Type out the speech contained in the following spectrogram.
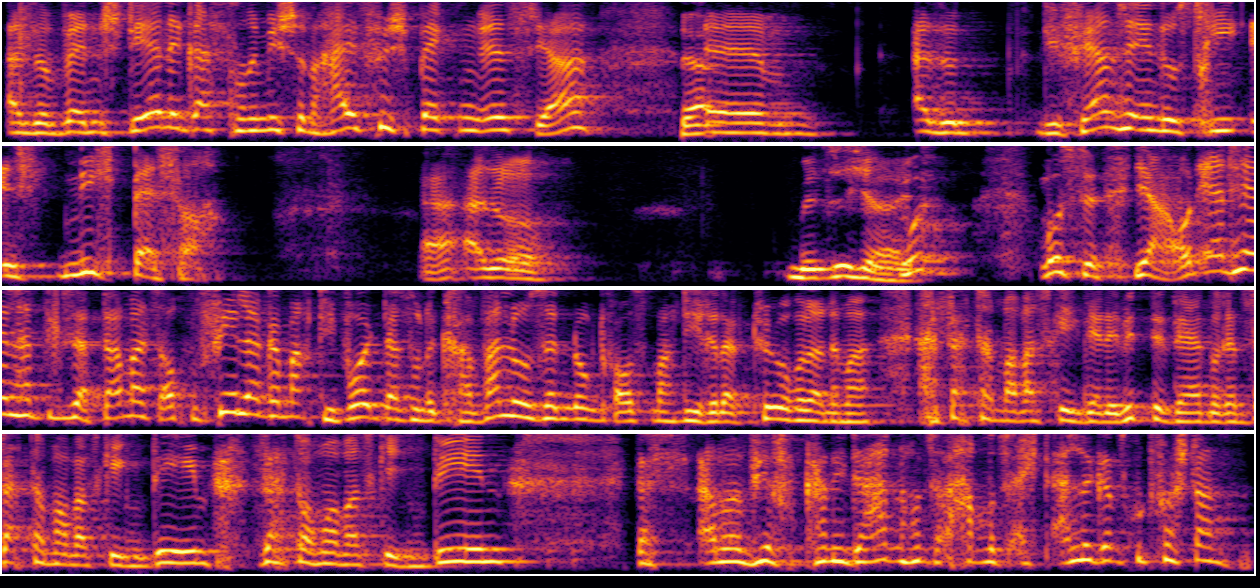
Also wenn Sterne Gastronomie schon Haifischbecken ist, ja, ja. Ähm, also die Fernsehindustrie ist nicht besser. Ja, also mit Sicherheit. Musste, ja, und RTL hat, wie gesagt, damals auch einen Fehler gemacht. Die wollten da so eine Krawallo-Sendung draus machen, die Redakteure dann immer, ah, sag doch mal was gegen deine Mitbewerberin, sag doch mal was gegen den, sag doch mal was gegen den. Das, aber wir Kandidaten haben uns echt alle ganz gut verstanden.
